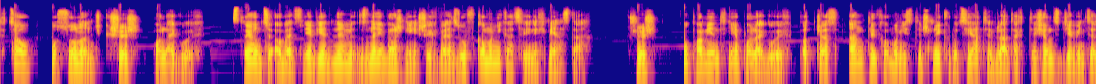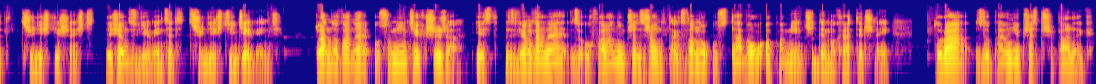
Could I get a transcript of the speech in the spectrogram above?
chcą usunąć krzyż poległych, stojący obecnie w jednym z najważniejszych węzłów komunikacyjnych miasta. Krzyż upamiętnia poległych podczas antykomunistycznej krucjaty w latach 1936-1939. Planowane usunięcie krzyża jest związane z uchwaloną przez rząd tzw. Tak ustawą o pamięci demokratycznej, która zupełnie przez przypadek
